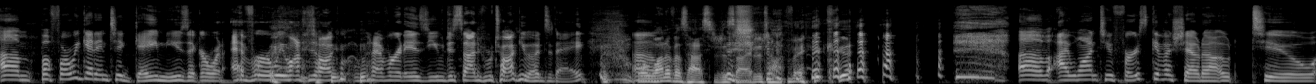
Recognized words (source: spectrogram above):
Um before we get into gay music or whatever we want to talk whatever it is you've decided we're talking about today. Well, one of us has to decide a topic. um, I want to first give a shout out to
